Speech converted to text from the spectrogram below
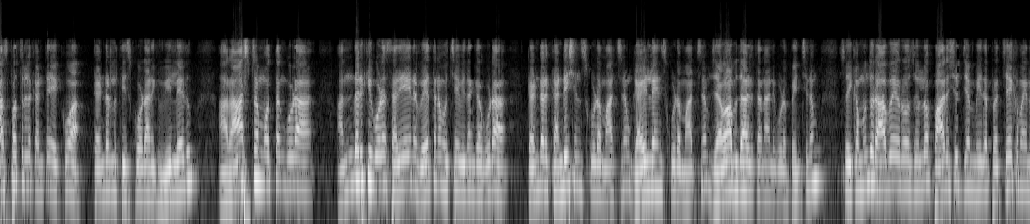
ఆసుపత్రుల కంటే ఎక్కువ టెండర్లు తీసుకోవడానికి వీల్లేదు. ఆ రాష్ట్రం మొత్తం కూడా అందరికీ కూడా సరి అయిన వేతనం వచ్చే విధంగా కూడా టెండర్ కండిషన్స్ కూడా మార్చినాం గైడ్ లైన్స్ కూడా మార్చినాం జవాబుదారితనాన్ని కూడా పెంచినాం. సో ఇక ముందు రాబోయే రోజుల్లో పారిశుద్ధ్యం మీద ప్రత్యేకమైన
